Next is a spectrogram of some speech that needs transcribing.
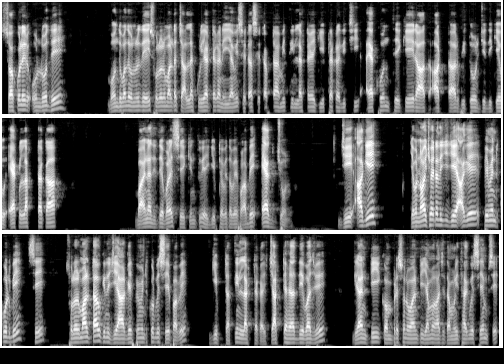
সকলের অনুরোধে বন্ধু বান্ধব অনুরোধে এই ষোলোর মালটা চার লাখ কুড়ি হাজার টাকা নিয়ে আমি সেটা সেট আমি তিন লাখ টাকায় গিফট টাকা দিচ্ছি। এখন থেকে রাত আটটার ভিতর যদি কেউ এক লাখ টাকা বায়না দিতে পারে, সে কিন্তু এই গিফট হবে তবে পাবে একজন। যে আগে, যেমন নয় ছয়টা দিচ্ছি যে আগে পেমেন্ট করবে সে, ষোলোর মালটাও কিন্তু যে আগে পেমেন্ট করবে সে পাবে গিফটটা তিন লাখ টাকায়। চারটে হাজার দিয়ে বাজবে গ্যারান্টি, কম্প্রেশন, ওয়ারেন্টি যেমন আছে তেমনই থাকবে সেম সেট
